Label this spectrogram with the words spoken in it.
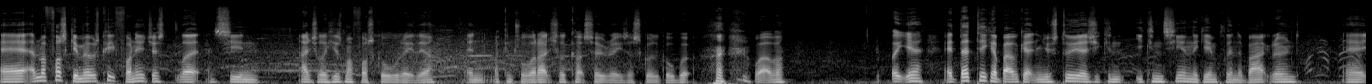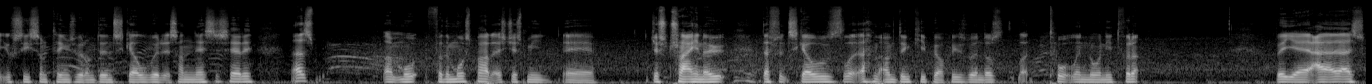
uh, in my first game it was quite funny just like seeing Actually, here's my first goal right there, and my controller actually cuts out right as I score the goal, but whatever. But yeah, it did take a bit of getting used to, as you can you can see in the gameplay in the background. Uh, you'll see sometimes where I'm doing skill where it's unnecessary. That's for the most part, it's just me uh, just trying out different skills. I'm doing keep uppies when there's like totally no need for it. But yeah, as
